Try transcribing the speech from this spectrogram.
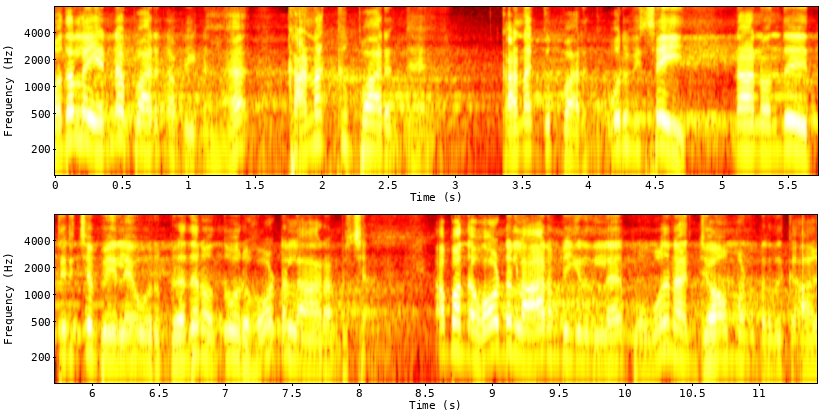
முதல்ல என்ன பாருங்க அப்படின்னா கணக்கு பாருங்க கணக்கு பாருங்க. ஒரு விசை நான் வந்து திருச்சபையில ஒரு பிரதர் வந்து ஒரு ஹோட்டல் ஆரம்பிச்சாங்க அப்போ அந்த ஹோட்டல் ஆரம்பிக்கிறதுல போகும்போது நான் ஜாம் பண்ணுறதுக்காக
